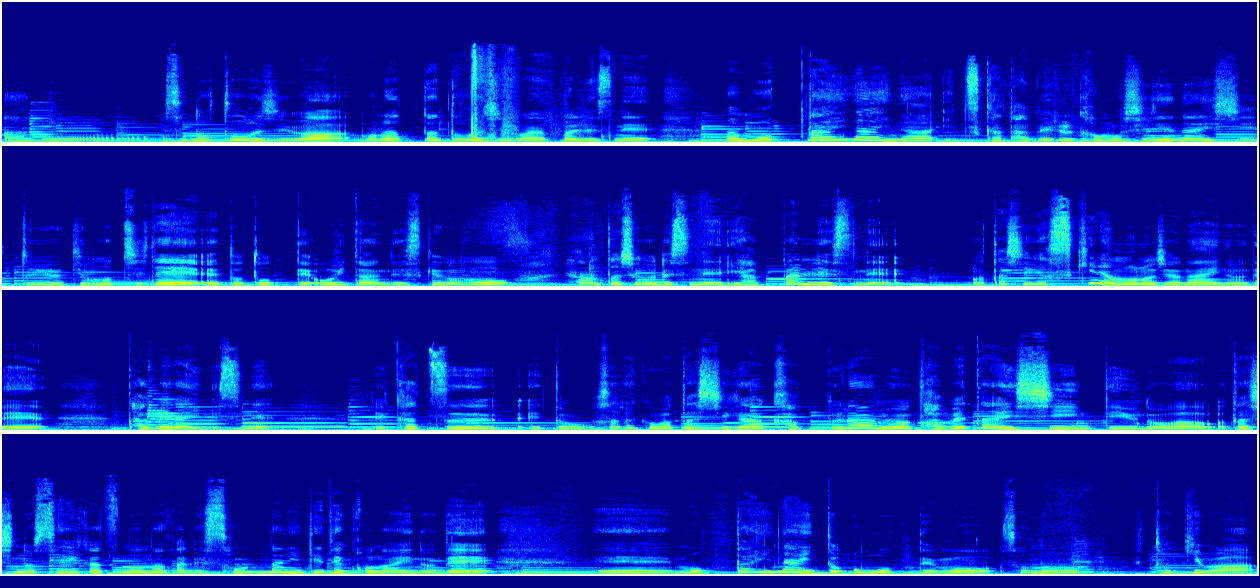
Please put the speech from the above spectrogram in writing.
あのその当時はもらった当時はやっぱりですね、まあ、もったいないないつか食べるかもしれないしという気持ちで、えっと、取っておいたんですけども半年後ですねやっぱりですね私が好きなものじゃないので食べないんですね。でかつ、えっと、おそらく私がカップラーメンを食べたいシーンっていうのは私の生活の中でそんなに出てこないので、えー、もったいないと思ってもその時は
